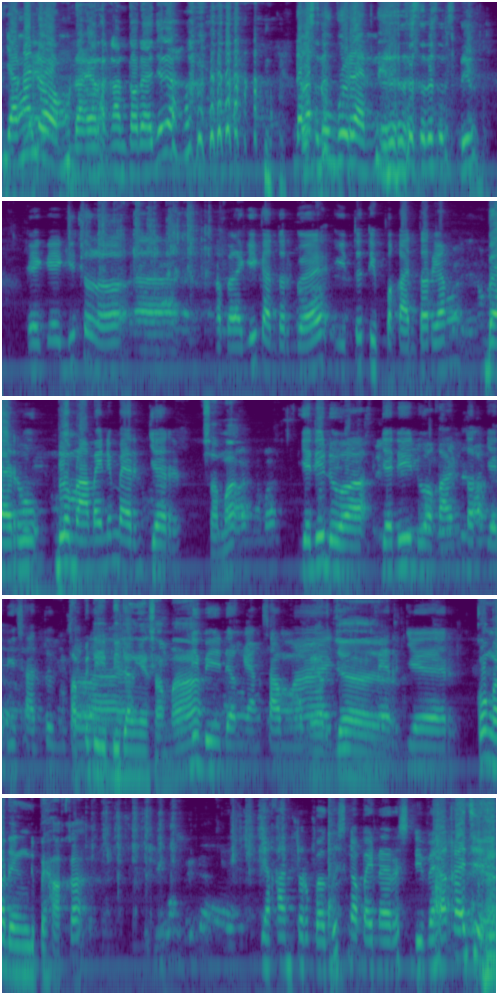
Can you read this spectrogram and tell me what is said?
jangan dong. Daerah kantornya aja dah. Dekat kuburan. Terus terus terus Dil ya kayak gitu loh. Eh, apalagi kantor gue itu tipe kantor yang baru belum lama ini merger. Sama? Jadi dua jadi dua kantor jadi satu gitu tapi lah. di bidang yang sama? Di bidang yang sama Oh, merger. merger. Kok nggak ada yang di PHK ya kantor bagus ngapain harus di PHK aja?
